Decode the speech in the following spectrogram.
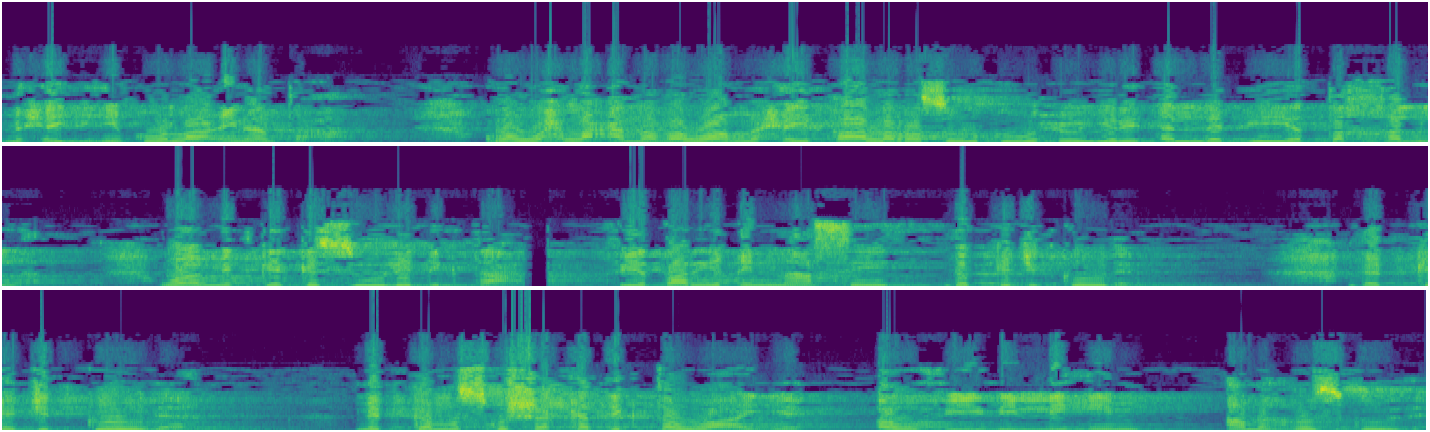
maxay yihiin kuwa laacinaanta ah? Kuwa wax lacanada waa maxay? Qaala rasuulku wuxuu yidhi alladii yatakhalla waa midka ka suuli dhigta fii tariiqi innaasi dadka jidkooda. Dadka jidkooda midka musqusha ka dhigta waaye aw fii dillihim ama hooskooda.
